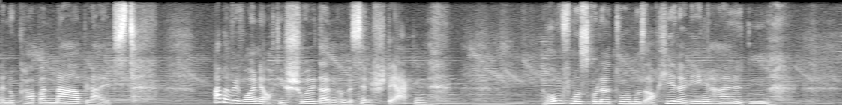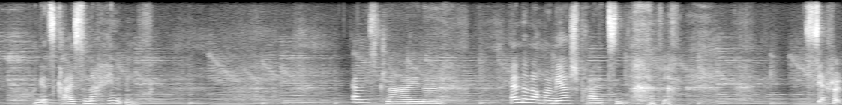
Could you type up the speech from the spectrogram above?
wenn du körpernah bleibst. Aber wir wollen ja auch die Schultern ein bisschen stärken. Rumpfmuskulatur muss auch hier dagegen halten. Und jetzt kreist du nach hinten. Ganz kleine Hände noch mal mehr spreizen. Sehr schön.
